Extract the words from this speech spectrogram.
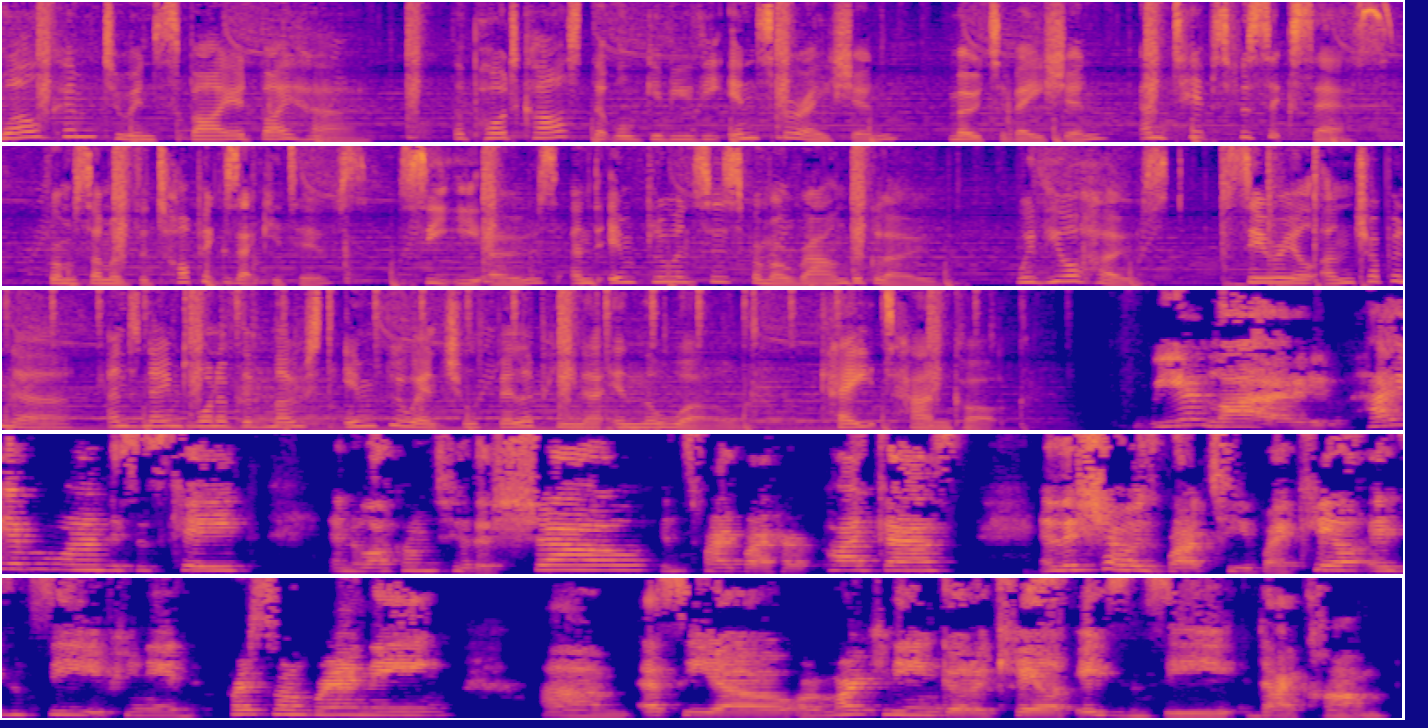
Welcome to Inspired by Her, the podcast that will give you the inspiration, motivation, and tips for success from some of the top executives, CEOs, and influencers from around the globe. With your host, serial entrepreneur, and named one of the most influential Filipina in the world, Kate Hancock. We are live. Hi everyone, this is Kate and welcome to the show, Inspired by Her podcast. And this show is brought to you by Kale Agency. If you need personal branding, um, SEO or marketing, go to kaleagency.com.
